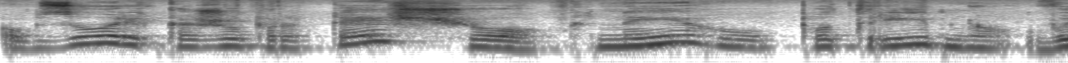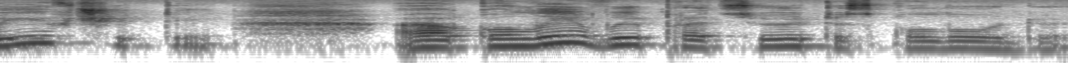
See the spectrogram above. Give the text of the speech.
обзорі кажу про те, що книгу потрібно вивчити, е, коли ви працюєте з колодою.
